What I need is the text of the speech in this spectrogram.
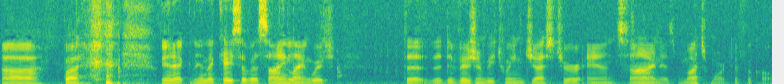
Uh, but in, a, in the case of a sign language, the, the division between gesture and sign is much more difficult.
